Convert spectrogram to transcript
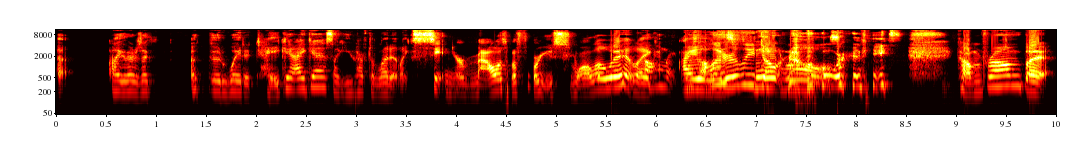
uh, like, there's, like, a good way to take it, I guess. Like, you have to let it, like, sit in your mouth before you swallow it. Like, Oh I there's all these literally don't know rules. where these come from, but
